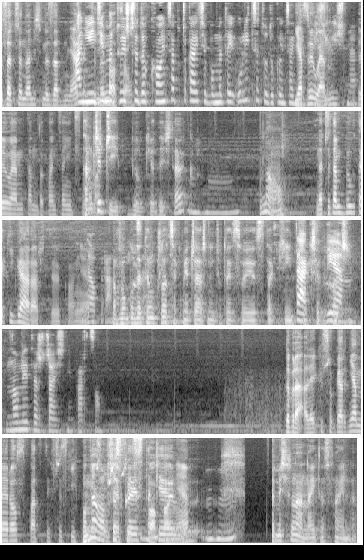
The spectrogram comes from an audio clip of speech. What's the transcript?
zaczynaliśmy za dnia, A nie kończymy idziemy nocą. tu jeszcze do końca? Poczekajcie, bo my tej ulicy tu do końca nie Ja byłem, zwiedziliśmy. byłem tam do końca nic Tam nie gdzie ma. Jeep był kiedyś, tak? Mhm. No. Znaczy tam był taki garaż tylko, nie? Dobra. A w no ogóle widzę. ten klocek mnie drażni tutaj, co jest taki, Tak, jak się wiem. wychodzi. No mnie też drażni bardzo. Dobra, ale jak już ogarniamy rozkład tych wszystkich pomieszczeń, No, to wszystko jest spoko, takie nie? Mhm. przemyślane i to jest fajne.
